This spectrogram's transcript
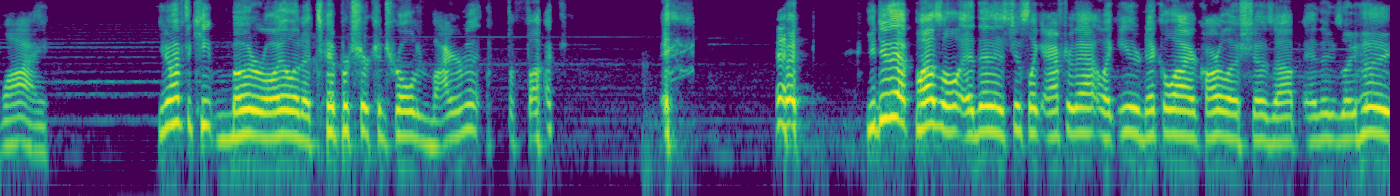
why? You don't have to keep motor oil in a temperature controlled environment. What the fuck? you do that puzzle, and then it's just like after that, like either Nikolai or Carlos shows up, and then he's like, "Hey,"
